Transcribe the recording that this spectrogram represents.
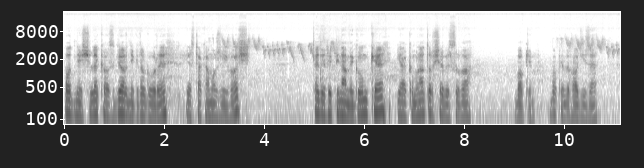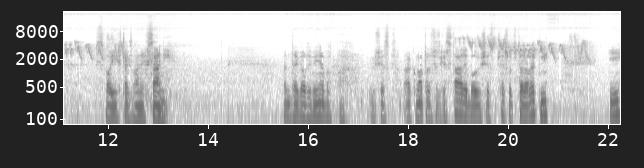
podnieść lekko zbiornik do góry. Jest taka możliwość. Wtedy wypinamy gumkę i akumulator się wysuwa bokiem. Bokiem wychodzi ze swoich tak zwanych sani. Będę go wymieniał, bo już jest akumulator troszeczkę stary, bo już jest przeszło 4-letni i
